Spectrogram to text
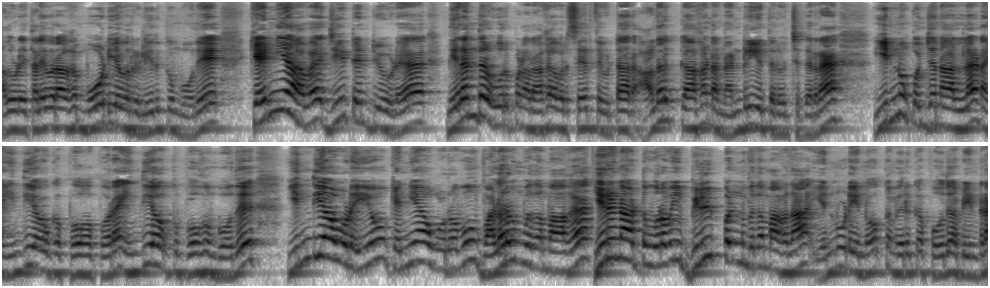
அதோடைய தலைவராக மோடி அவர்கள் இருக்கும்போதே கென்யாவை ஜி டுவெண்ட்டியோட நிரந்தர உறுப்பினராக அவர் சேர்த்து விட்டார். அதற்காக நான் நன்றியை தெரிவிச்சுக்கிறேன். இன்னும் கொஞ்ச நாளில் நான் இந்தியாவுக்கு போக போகிறேன் இந்தியாவுக்கு போகும்போது இந்தியாவுடையும் கென்யா உறவும் வளரும் விதமாக இரு நாட்டு உறவை பில்ட் பண்ணும் விதமாக தான் என்னுடைய நோக்கம் இருக்க போகுது அப்படின்ற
